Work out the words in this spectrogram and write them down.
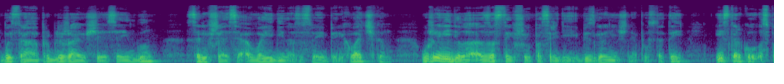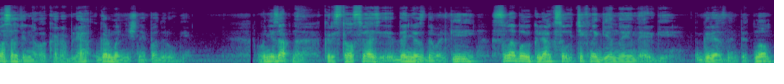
Быстро приближающаяся Ингун, солившаяся воедино со своим перехватчиком, уже видела застывшую посреди безграничной пустоты искорку спасательного корабля гармоничной подруги. Внезапно кристалл связи донес до Валькирии слабую кляксу техногенной энергии, грязным пятном,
